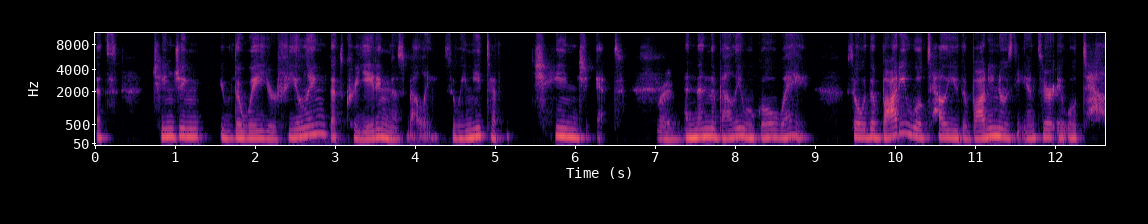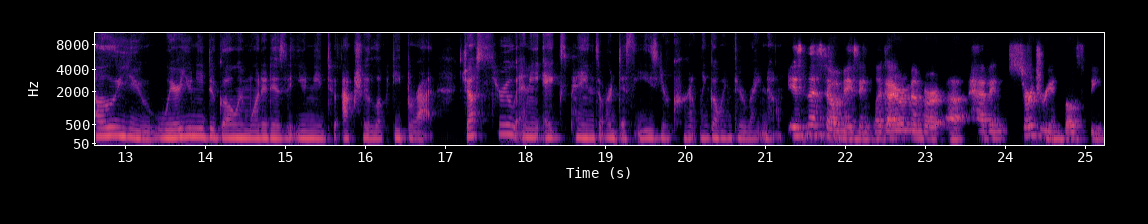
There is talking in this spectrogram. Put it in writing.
that's changing the way you're feeling that's creating this belly. So we need to change it. Right. And then the belly will go away. So the body will tell you, the body knows the answer. It will tell you where you need to go and what it is that you need to actually look deeper at just through any aches, pains, or disease you're currently going through right now. Isn't that so amazing? Like I remember uh, having surgery in both feet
